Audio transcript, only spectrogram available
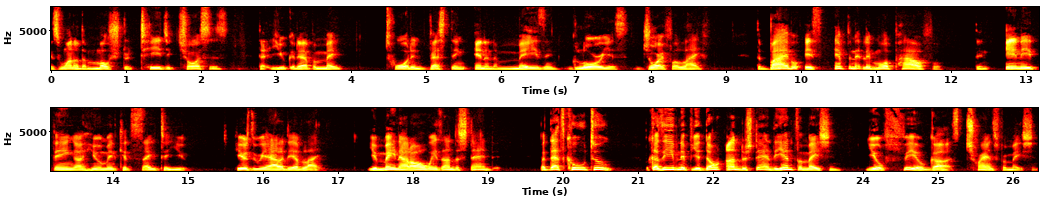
is one of the most strategic choices that you could ever make toward investing in an amazing, glorious, joyful life? The Bible is infinitely more powerful than anything a human could say to you. Here's the reality of life you may not always understand it, but that's cool too, because even if you don't understand the information, you'll feel God's transformation.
